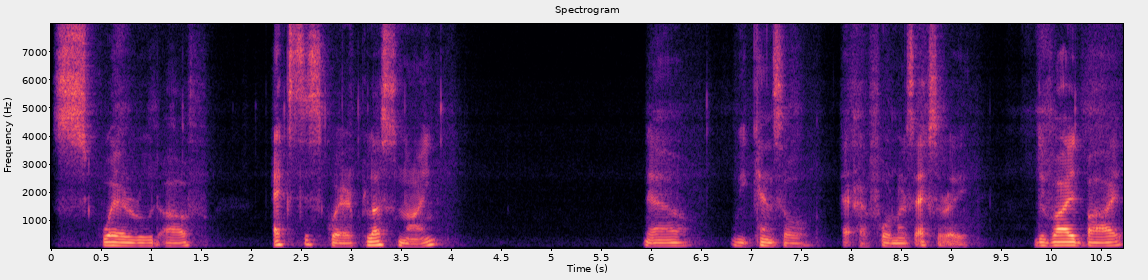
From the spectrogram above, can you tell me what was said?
square root of x squared plus 9. Now we cancel uh, 4 minus x already. Divide by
